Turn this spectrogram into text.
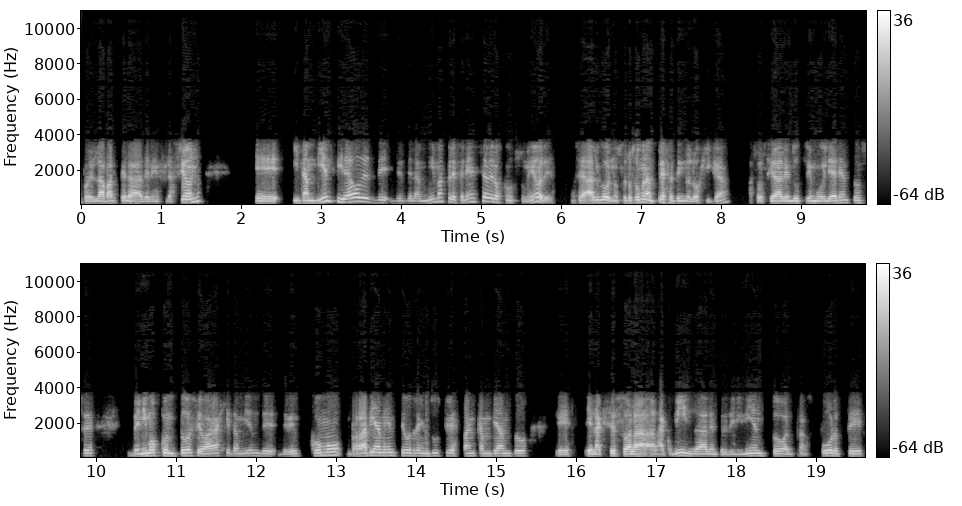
por la parte de la, de la inflación, y también tirado desde, desde, las mismas preferencias de los consumidores. O sea, algo, nosotros somos una empresa tecnológica asociada a la industria inmobiliaria, entonces venimos con todo ese bagaje también de, ver cómo rápidamente otras industrias están cambiando eh, el acceso a la, comida, al entretenimiento, al transporte.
